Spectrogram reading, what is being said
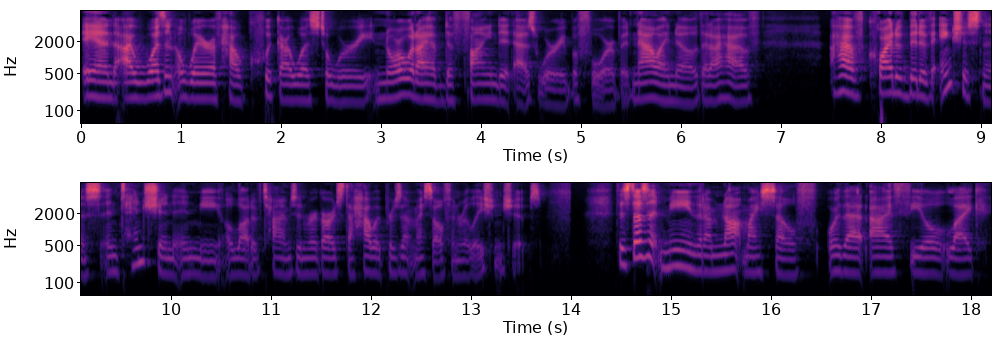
And I wasn't aware of how quick I was to worry, nor would I have defined it as worry before. But now I know that I have. Have quite a bit of anxiousness and tension in me a lot of times in regards to how I present myself in relationships. This doesn't mean that I'm not myself or that I feel like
